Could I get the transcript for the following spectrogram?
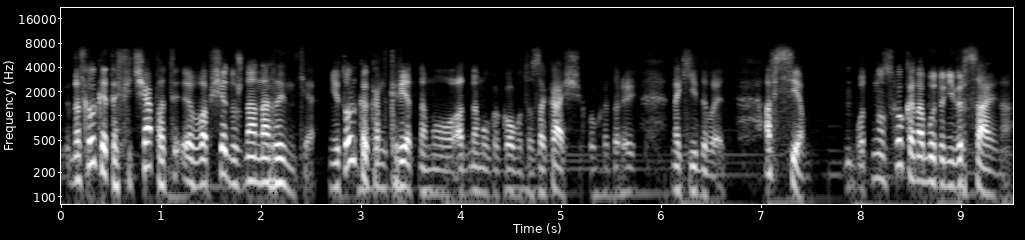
насколько эта фича пот- э, вообще нужна на рынке? Не только конкретному одному какому-то заказчику, который накидывает, а всем. Вот насколько она будет универсальна,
